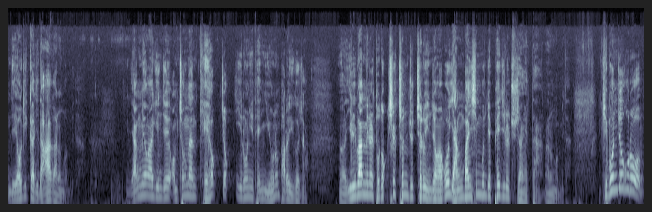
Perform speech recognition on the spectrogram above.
이제 여기까지 나아가는 겁니다. 양명학이 이제 엄청난 개혁적 이론이 된 이유는 바로 이거죠. 어, 일반민을 도덕 실천 주체로 인정하고 양반 신분제 폐지를 주장했다라는 겁니다. 기본적으로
